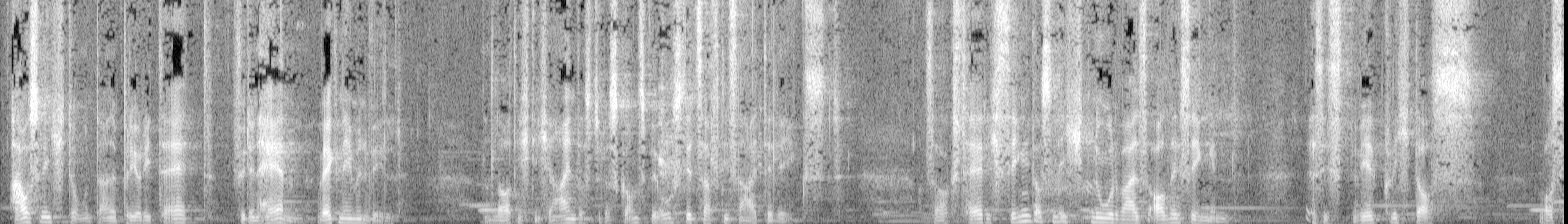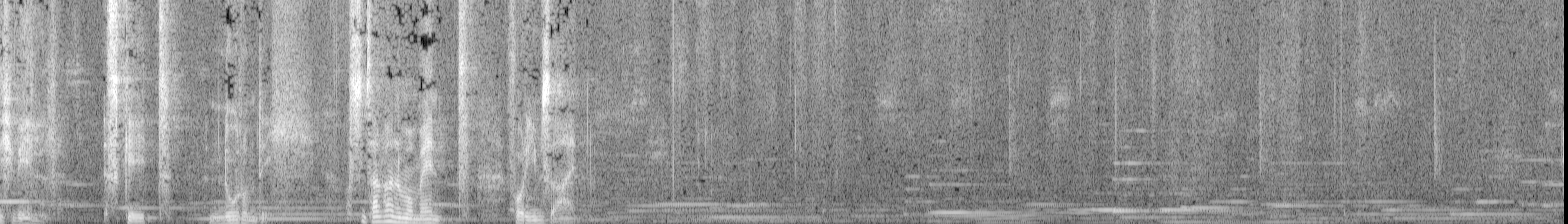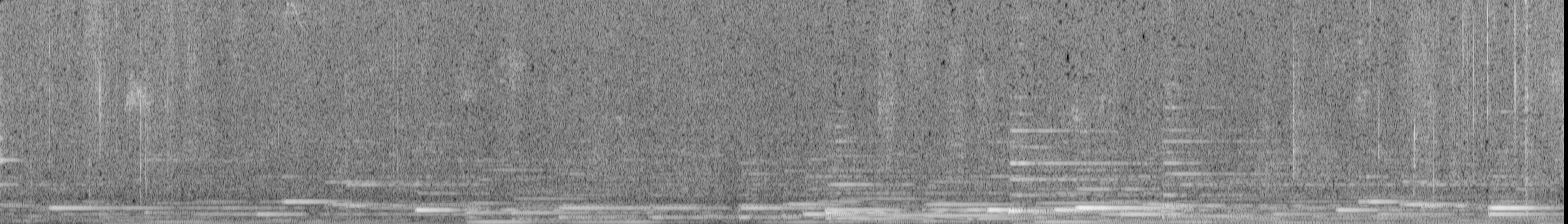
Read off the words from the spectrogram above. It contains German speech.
Ausrichtung und deiner Priorität für den Herrn wegnehmen will, dann lade ich dich ein, dass du das ganz bewusst jetzt auf die Seite legst und sagst, Herr, ich singe das nicht nur, weil es alle singen. Es ist wirklich das, was ich will. Es geht nur um dich. Lass uns einfach einen Moment vor ihm sein.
